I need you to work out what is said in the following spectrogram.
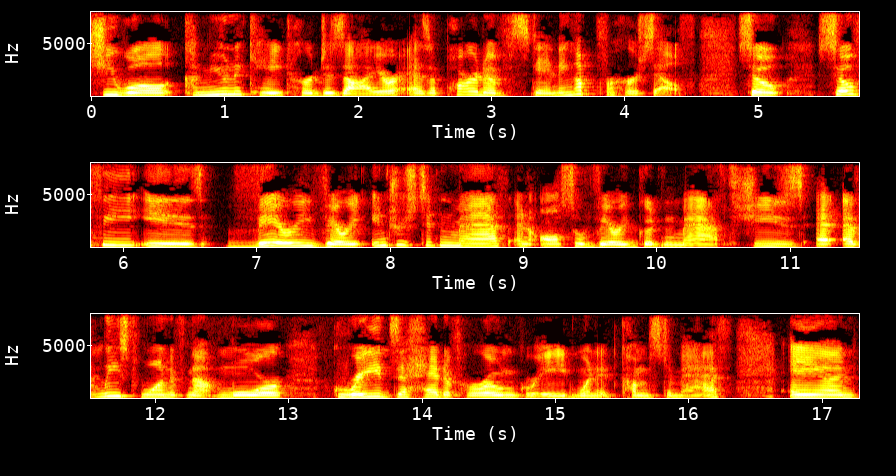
she will communicate her desire as a part of standing up for herself. So, Sophie is very, very interested in math and also very good in math. She's at, least one, if not more, grades ahead of her own grade when it comes to math. And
